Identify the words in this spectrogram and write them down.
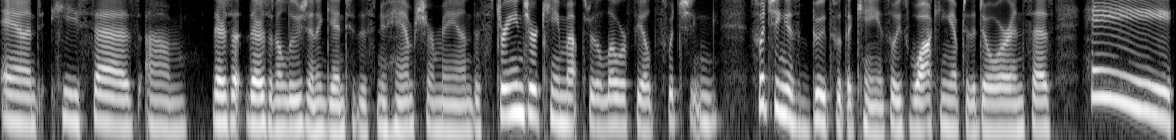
And he says, um, there's, a, there's an allusion again to this New Hampshire man. The stranger came up through the lower field, switching, switching his boots with a cane. So he's walking up to the door and says, Hey,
